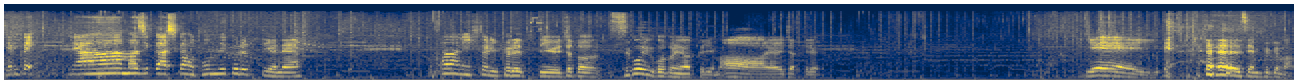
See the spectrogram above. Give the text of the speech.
やりたい。いやー、マジか。しかも飛んでくるっていうね。さらに一人来るっていう、ちょっと、すごいことになってる今。あー、やれちゃってる。イエーイ 潜伏マン。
